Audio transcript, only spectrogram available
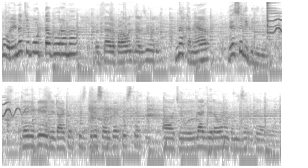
ګورې نه چې بوټ ته ګورم تا د پړاول درځي ولې نه کنه یار دې څه لیکلي دي دې لیکلي چې ډاکټر فیس درې سوه روپۍ فیس دی او چې علاج دې راونه کړو نو زر روپۍ ورکوي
